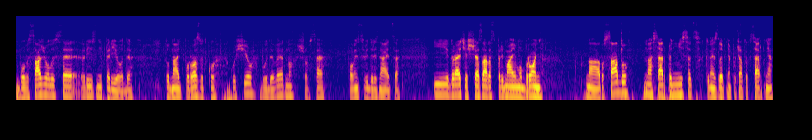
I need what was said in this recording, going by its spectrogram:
бо висаджувалися в різні періоди. Тут навіть по розвитку кущів буде видно, що все повністю відрізняється. І, до речі, ще зараз приймаємо бронь на розсаду на серпень місяць, кінець липня, початок серпня.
